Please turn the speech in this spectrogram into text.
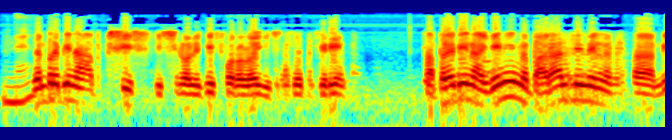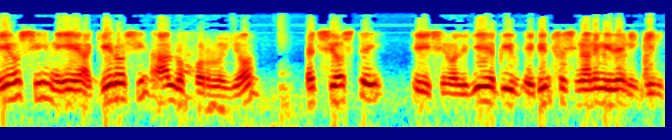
ναι. δεν πρέπει να αυξήσει τη συνολική φορολόγηση στο επιχειρήν. Θα πρέπει να γίνει με παράλληλη α, μείωση ή ακύρωση άλλων φορολογιών έτσι ώστε η συνολική επίπτωση να είναι μηδενική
